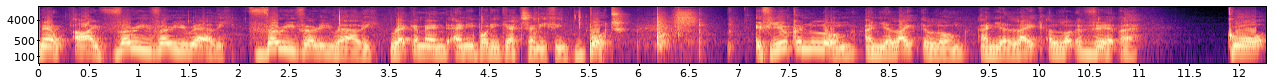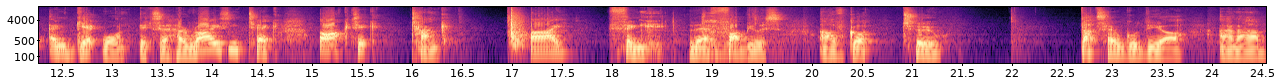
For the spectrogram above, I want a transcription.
Now, I very, very rarely, very, very rarely recommend anybody gets anything, but if you can lung and you like the lung and you like a lot of vapor, go and get one. It's a Horizon Tech Arctic tank. I think they're fabulous. I've got two. That's how good they are, and I,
